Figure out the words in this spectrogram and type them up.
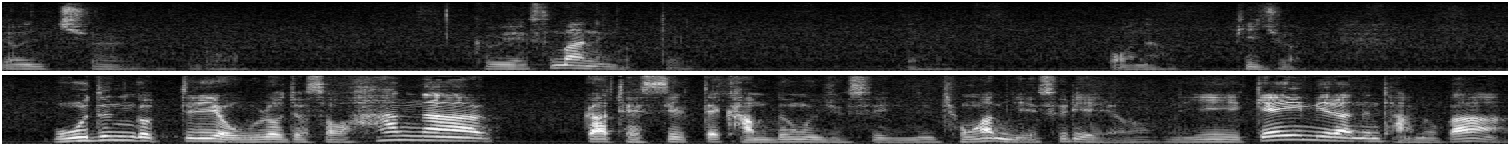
연출, 뭐 그 외 수많은 것들, 네, 워낙 비주얼 모든 것들이 어우러져서 하나가 됐을 때 감동을 줄 수 있는 종합 예술이에요. 이 게임이라는 단어가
